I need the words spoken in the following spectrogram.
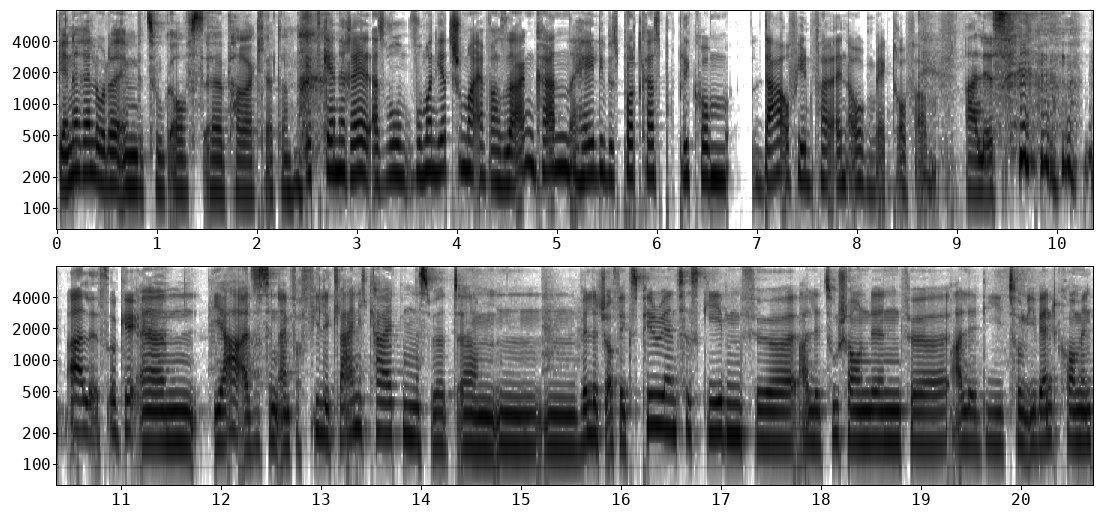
Generell oder in Bezug aufs äh, Paraklettern? Jetzt generell, also wo, wo man jetzt schon mal einfach sagen kann, hey, liebes Podcast-Publikum, da auf jeden Fall ein Augenmerk drauf haben. Alles. Alles, okay. Ähm, ja, also es sind einfach viele Kleinigkeiten. Es wird ähm, ein, ein, Village of Experiences geben für alle Zuschauenden, für alle, die zum Event kommen.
